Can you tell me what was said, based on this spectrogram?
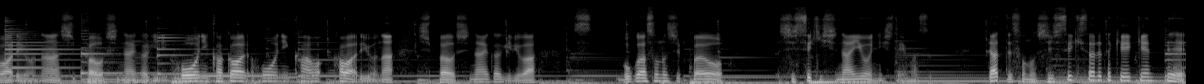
わるような失敗をしない限り、法に関わる法に関わるような失敗をしない限りは、僕はその失敗を叱責しないようにしています。だってその叱責された経験って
